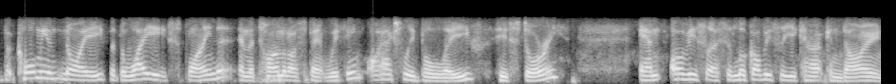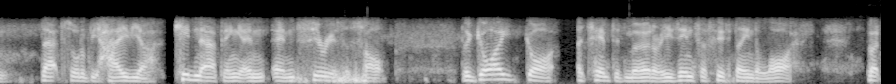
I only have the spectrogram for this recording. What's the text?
But call me naive, but the way he explained it and the time that I spent with him, I actually believe his story. And obviously, I said, look, obviously, you can't condone that sort of behaviour, kidnapping and, and serious assault. The guy got attempted murder. He's in for 15 to life. But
